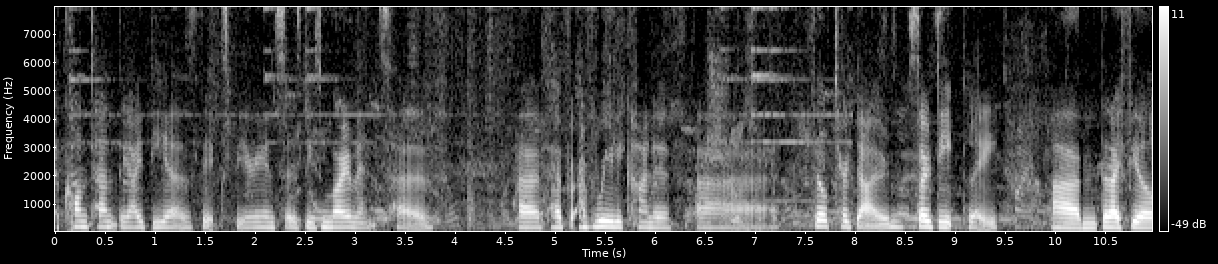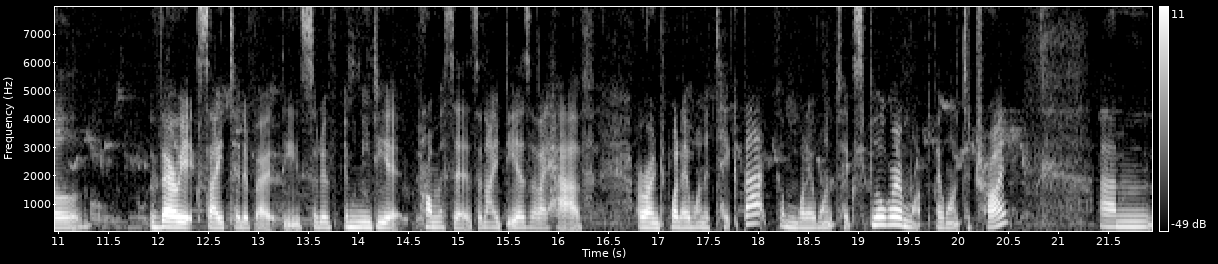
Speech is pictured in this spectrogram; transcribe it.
The content, the ideas, the experiences, these moments have have, have, have really kind of uh, filtered down so deeply um, that I feel very excited about these sort of immediate promises and ideas that I have around what I want to take back and what I want to explore and what I want to try. Um,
